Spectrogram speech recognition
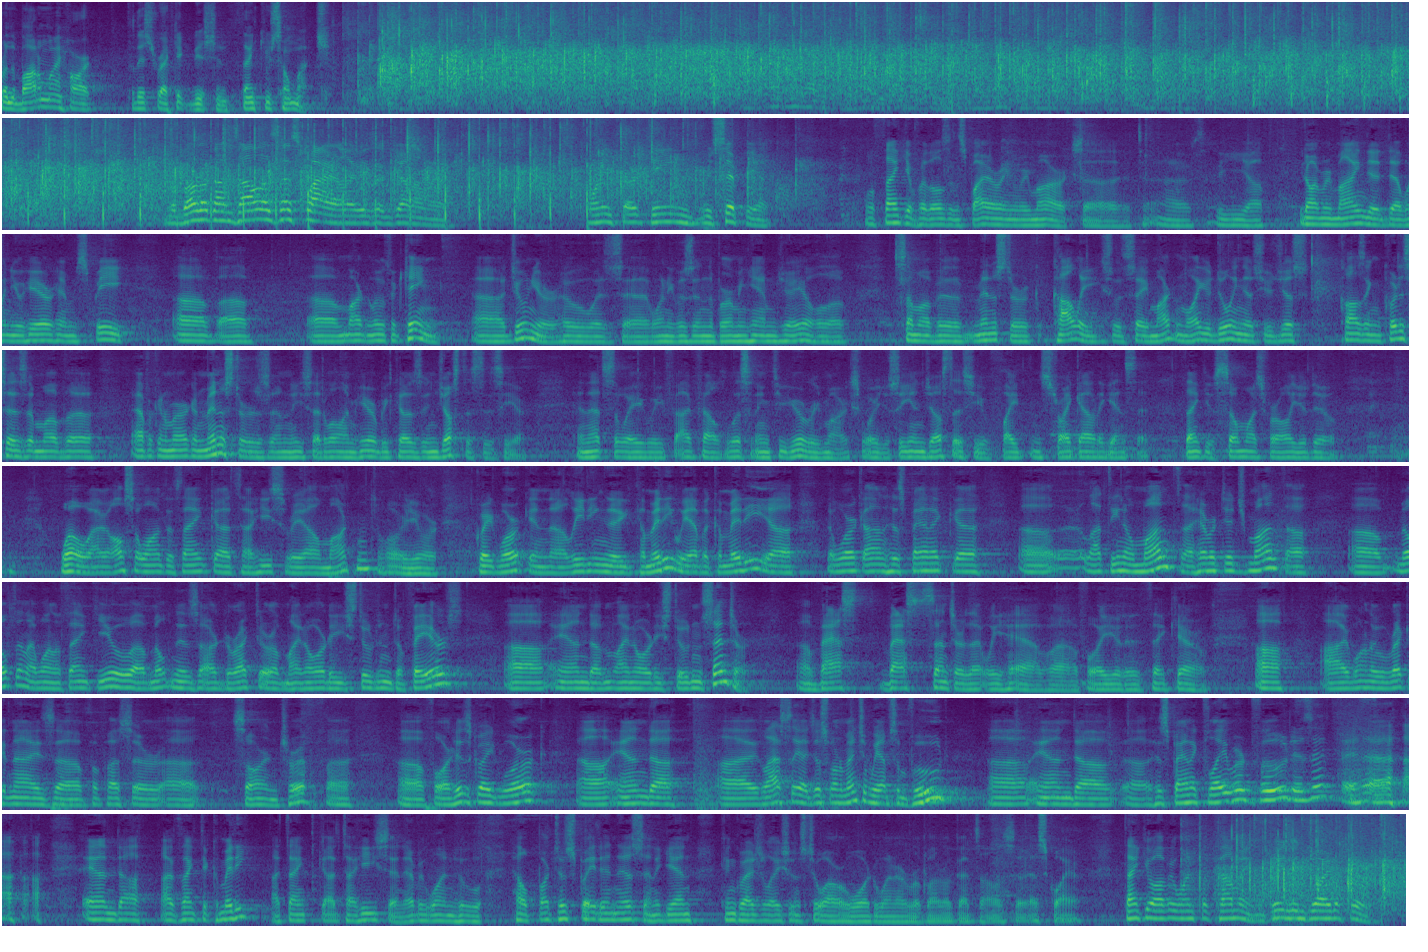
from the bottom of my heart for this recognition. Thank you so much. Roberto Gonzalez Esquire, ladies and gentlemen. 2013 recipient. Well, thank you for those inspiring remarks. Uh, uh, the, uh, you know, I'm reminded uh, when you hear him speak of uh, uh, Martin Luther King Jr., who was, when he was in the Birmingham jail, some of his minister colleagues would say, Martin, why are you doing this? You're just causing criticism of African American ministers. And he said, Well, I'm here because injustice is here. And that's the way we, I felt listening to your remarks, where you see injustice, you fight and strike out against it. Thank you so much for all you do. Well, I also want to thank uh, Real Martin for your great work in uh, leading the committee. We have a committee uh, that work on Hispanic uh, uh, Latino Month, Heritage Month. Uh, uh, Milton, I want to thank you. Milton is our Director of Minority Student Affairs and Minority Student Center. A vast, vast center that we have for you to take care of. I want to recognize Professor Soren Triff uh, uh, for his great work. Uh, and lastly, I just want to mention we have some food. Uh, and uh, uh, Hispanic flavored food, is it? and I thank the committee. I thank uh, Thais and everyone who helped participate in this. And again, congratulations to our award winner, Roberto Gonzalez Esquire. Thank you, everyone, for coming. Please enjoy the food.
